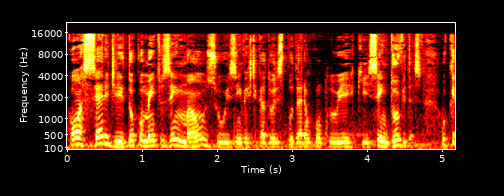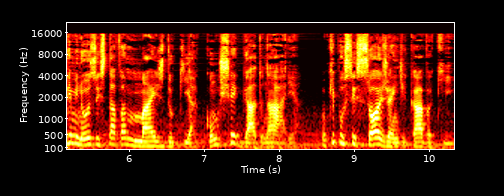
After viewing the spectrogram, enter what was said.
Com a série de documentos em mãos, os investigadores puderam concluir que, sem dúvidas, o criminoso estava mais do que aconchegado na área o que por si só já indicava que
